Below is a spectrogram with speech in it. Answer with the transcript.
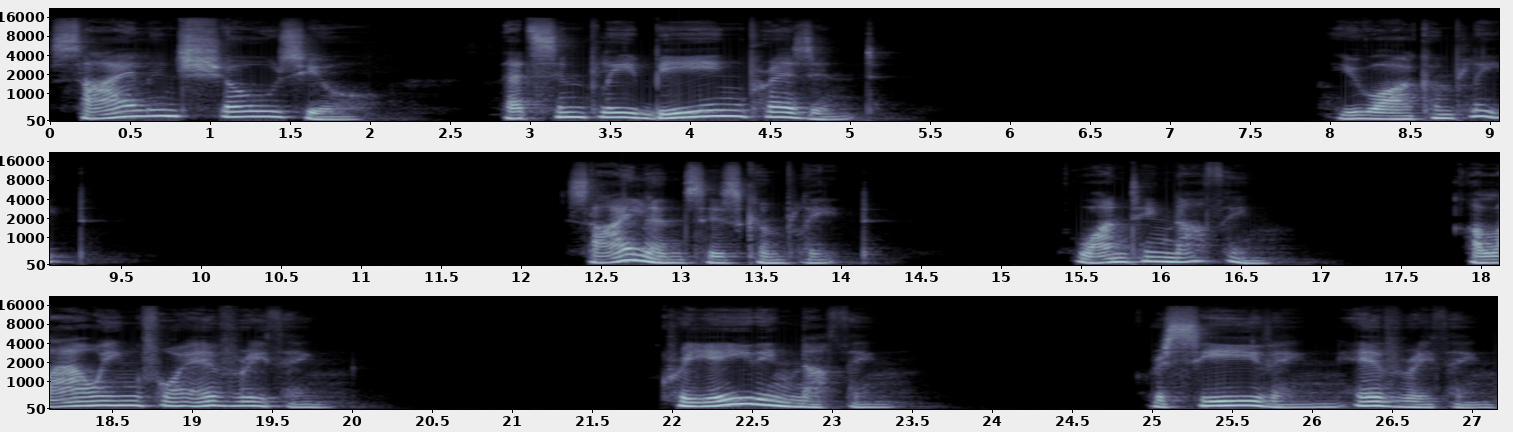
Silence shows you that simply being present you are complete. Silence is complete, wanting nothing, allowing for everything, creating nothing, receiving everything.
